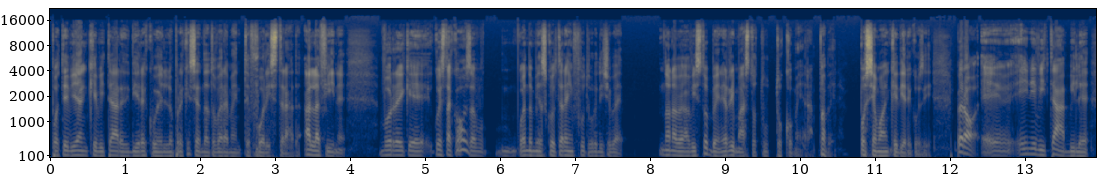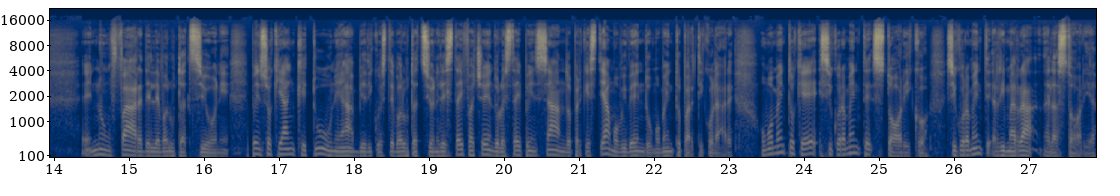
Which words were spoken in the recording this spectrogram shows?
potevi anche evitare di dire quello perché sei andato veramente fuori strada. Alla fine vorrei che questa cosa, quando mi ascolterai in futuro, dici, beh, non aveva visto bene, è rimasto tutto com'era. Va bene, possiamo anche dire così. Però è, è inevitabile eh, non fare delle valutazioni. Penso che anche tu ne abbia di queste valutazioni, le stai facendo, le stai pensando, perché stiamo vivendo un momento particolare, un momento che è sicuramente storico, sicuramente rimarrà nella storia.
